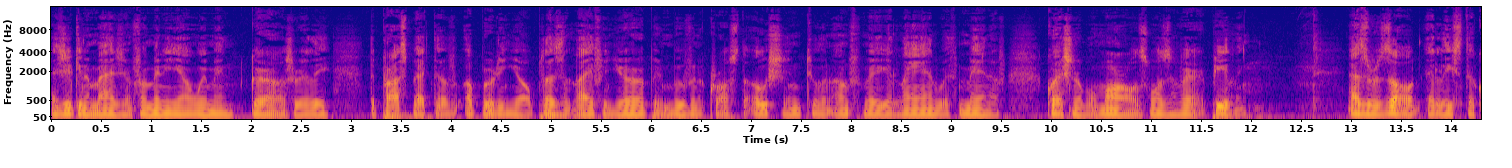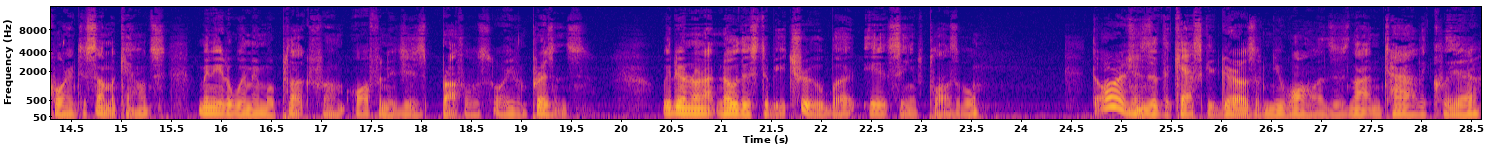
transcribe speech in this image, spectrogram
As you can imagine, for many young women, girls really, the prospect of uprooting your pleasant life in Europe and moving across the ocean to an unfamiliar land with men of questionable morals wasn't very appealing. As a result, at least according to some accounts, many of the women were plucked from orphanages, brothels, or even prisons. We do not know this to be true, but it seems plausible. The origins of the Casket Girls of New Orleans is not entirely clear.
